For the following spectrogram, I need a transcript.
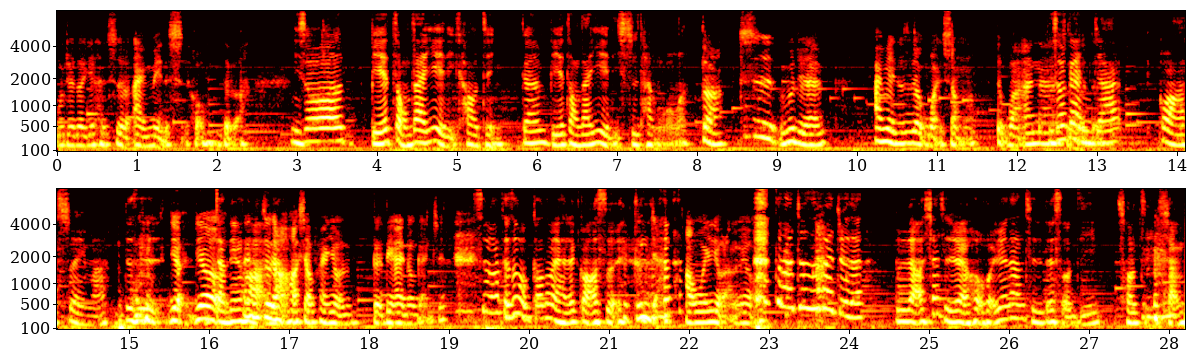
我觉得也很适合暧昧的时候，对吧？你说别总在夜里靠近，跟别总在夜里试探我吗？对啊，就是你不觉得暧昧就是在晚上吗？晚安呐、啊。你说跟人家挂睡吗？就是 有有讲电话，这 个好好小朋友的恋爱那种感觉，是吗？可是我高中也还在挂睡，真的假的？好，我也有了，没有？对啊，就是会觉得不知道，现在其实有点后悔，因为那样其实对手机超级伤，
